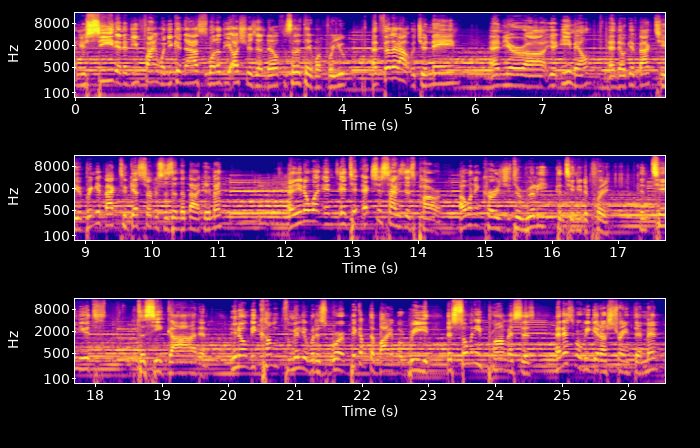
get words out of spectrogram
in your seat, and if you find one, you can ask one of the ushers, and they'll facilitate one for you. And fill it out with your name and your uh, your email, and they'll get back to you. Bring it back to guest services in the back. Amen. And you know what? And, and to exercise this power, I want to encourage you to really continue to pray, continue to, to seek God, and you know, become familiar with His Word. Pick up the Bible, read. There's so many promises, and that's where we get our strength. Amen.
